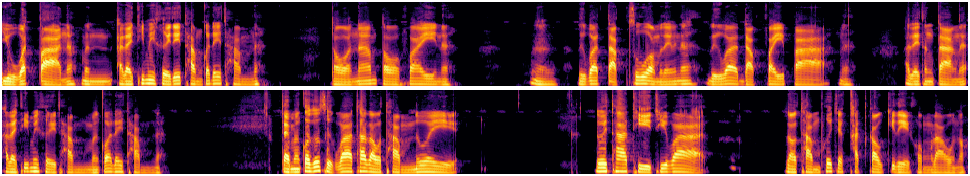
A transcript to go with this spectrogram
อยู่วัดป่านะมันอะไรที่ไม่เคยได้ทำก็ได้ทำนะต่อน้ำต่อไฟนะหรือว่าตักส้วมอะไรนะหรือว่าดับไฟป่านะอะไรต่างๆนะอะไรที่ไม่เคยทำมันก็ได้ทำนะแต่มันก็รู้สึกว่าถ้าเราทำด้วย ด้วยท่าทีที่ว่าเราทำเพื่อจะขัดเกลากิเลสของเราเนาะ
